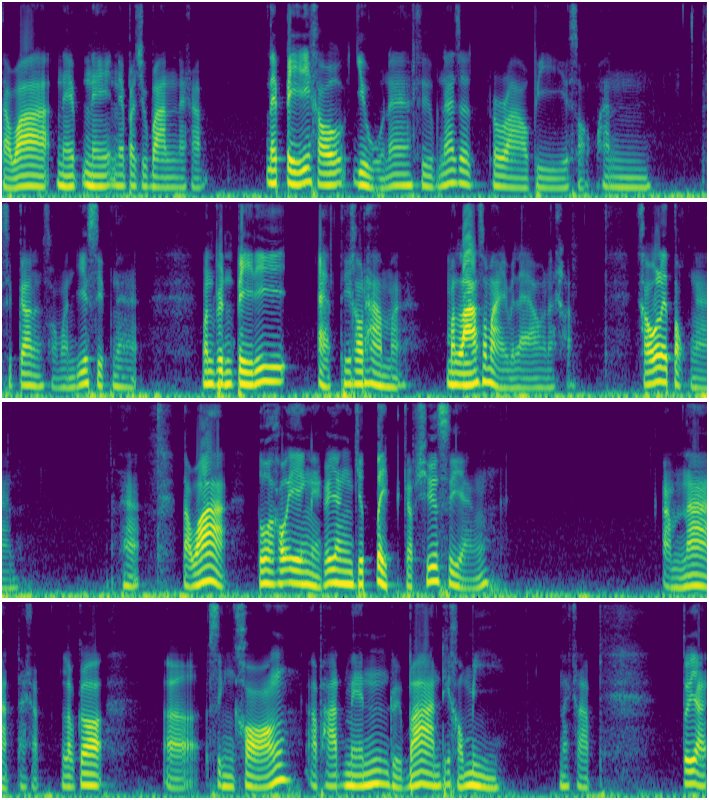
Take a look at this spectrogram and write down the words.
แต่ว่าในในในปัจจุบันนะครับ ในปีที่เขาอยู่นะคือน่าจะราวปี 2019ถึง2020 นะฮะ มันเป็นปีที่ ad ที่เขาทำอะ มันล้าสมัยไปแล้วนะครับ เขาก็เลยตกงานนะฮะ แต่ว่า ตัวเขาเองเนี่ยก็ยังยึดติดกับชื่อเสียงอำนาจนะครับ แล้วก็สิ่งของอพาร์ตเมนต์หรือบ้านที่เขามีนะครับ ตัวอย่าง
